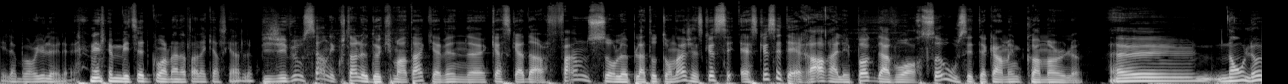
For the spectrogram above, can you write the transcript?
lé- laborieux le, le- le métier de coordonnateur de la cascade. là. Puis j'ai vu aussi en écoutant le documentaire qu'il y avait une euh, cascadeur femme sur le plateau de tournage. Est-ce que c'est est-ce que c'était rare à l'époque d'avoir ça ou c'était quand même commun là? Euh, non, là,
